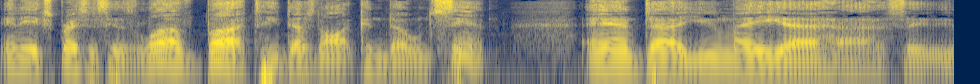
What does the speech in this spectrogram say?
and He expresses His love, but He does not condone sin. and uh, you may uh, uh, say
